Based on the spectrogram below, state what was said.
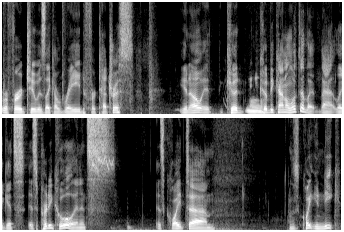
referred to as like a raid for Tetris. You know, it could mm. could be kind of looked at like that. Like it's it's pretty cool and it's it's quite um it's quite unique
